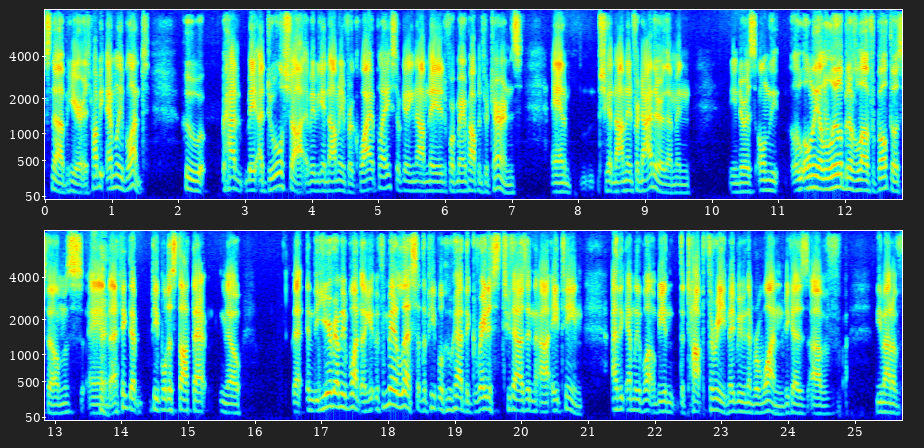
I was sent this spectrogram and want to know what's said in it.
snub here is probably Emily Blunt, who had a dual shot at maybe getting nominated for A Quiet Place or getting nominated for Mary Poppins Returns, and she got nominated for neither of them. And you know, there was only only a little bit of love for both those films, and I think that people just thought that you know that in the year of Emily Blunt, like if we made a list of the people who had the greatest 2018, I think Emily Blunt would be in the top three, maybe even number one, because of the amount of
